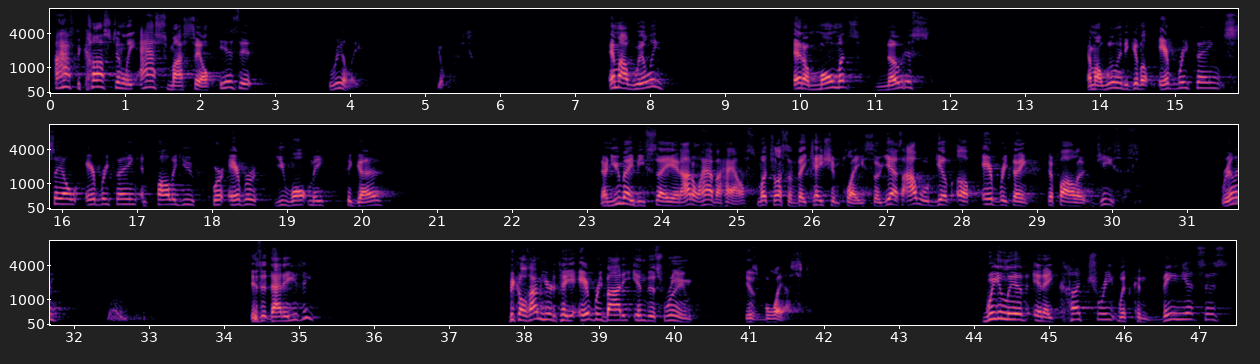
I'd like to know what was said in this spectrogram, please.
I have to constantly ask myself is it really yours? Am I willing at a moment's notice? Am I willing to give up everything, sell everything, and follow you wherever you want me to go? And you may be saying, I don't have a house, much less a vacation place, so yes, I will give up everything to follow Jesus. Really? Is it that easy? Because I'm here to tell you, everybody in this room is blessed. We live in a country with conveniences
